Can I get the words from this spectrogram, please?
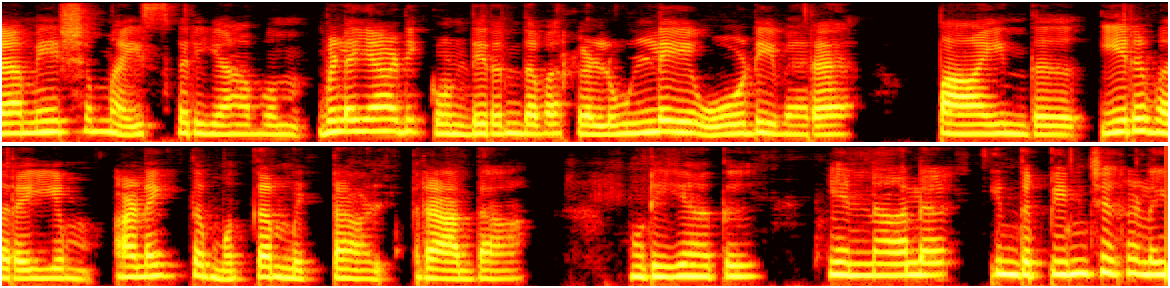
ரமேஷும் ஐஸ்வர்யாவும் விளையாடி கொண்டிருந்தவர்கள் உள்ளே ஓடி வர பாய்ந்து இருவரையும் அணைத்து முத்தமிட்டாள் ராதா. முடியாது. என்னால இந்த பிஞ்சுகளை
